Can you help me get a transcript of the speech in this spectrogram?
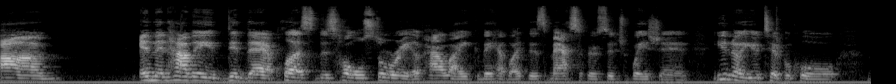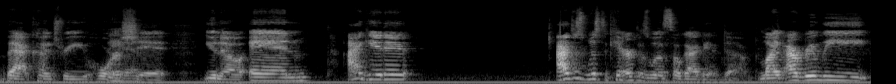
um, and then how they did that, plus this whole story of how like they have like this massacre situation. You know, your typical backcountry horror Yeah. shit. You know, and I get it. I just wish the characters wasn't so goddamn dumb. Like I really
